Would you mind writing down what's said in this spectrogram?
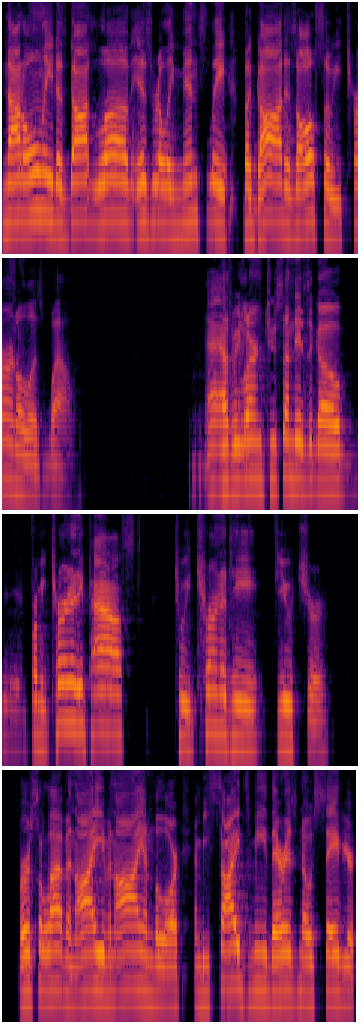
Not only does God love Israel immensely, but God is also eternal as well. As we learned two Sundays ago, from eternity past to eternity future. Verse 11, I, even I, am the Lord, and besides me there is no Savior.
